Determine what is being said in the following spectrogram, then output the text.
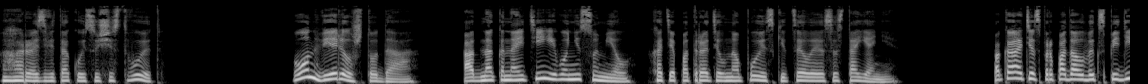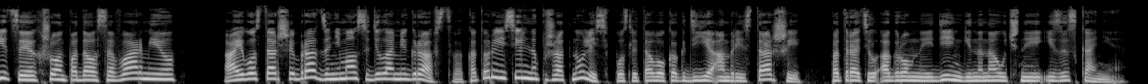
А разве такой существует? Он верил, что да. Однако найти его не сумел, хотя потратил на поиски целое состояние. Пока отец пропадал в экспедициях, Шон подался в армию, а его старший брат занимался делами графства, которые сильно пошатнулись после того, как Дье Амри-старший потратил огромные деньги на научные изыскания.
